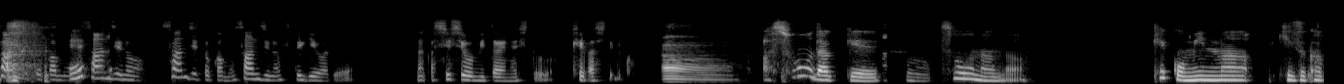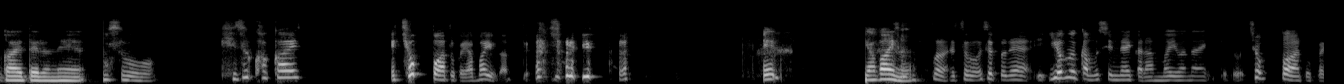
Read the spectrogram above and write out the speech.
サンジとかもえ？サンジのサンジとかもサンジの不手際でなんか師匠みたいな人を怪我してるかああ、そうだっけ？ら。うんそうなんだ。結構みんな傷抱えてるね。そう。傷抱ええ、チョッパーとかやばいよ、だって。それ言ったら。やばいの？そう、そうちょっとね、読むかもしんないからあんま言わないけど、チョッパーとか、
